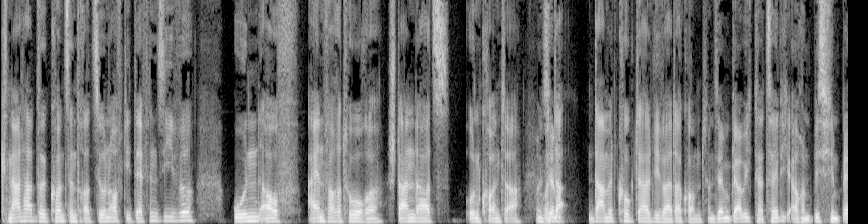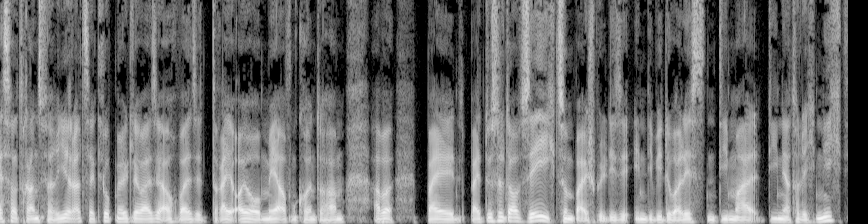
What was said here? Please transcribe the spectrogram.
Knallharte Konzentration auf die Defensive und auf einfache Tore, Standards und Konter. Und, und da, damit guckt er halt, wie weit er kommt. Und sie haben, glaube ich, tatsächlich auch ein bisschen besser transferiert als der Club, möglicherweise auch, weil sie drei Euro mehr auf dem Konto haben. Aber bei, bei Düsseldorf sehe ich zum Beispiel diese Individualisten, die mal, die natürlich nicht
